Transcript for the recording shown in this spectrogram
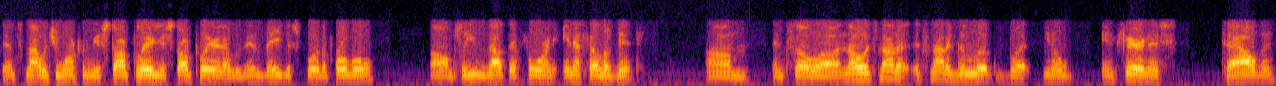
It's not what you want from your star player. Your star player that was in Vegas for the Pro Bowl. Um, so he was out there for an NFL event. Um, and so uh, no, it's not a it's not a good look. But you know, in fairness to Alvin,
